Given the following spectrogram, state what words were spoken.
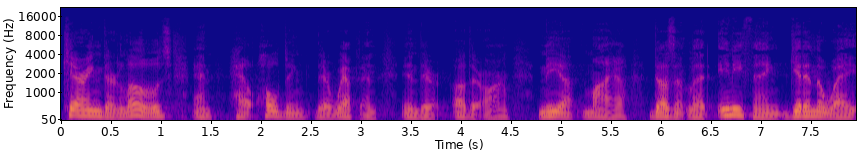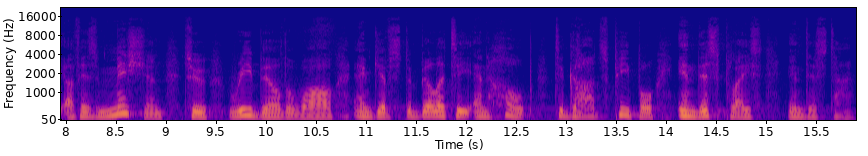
carrying their loads and holding their weapon in their other arm. Nehemiah doesn't let anything get in the way of his mission to rebuild the wall and give stability and hope to God's people in this place, in this time.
